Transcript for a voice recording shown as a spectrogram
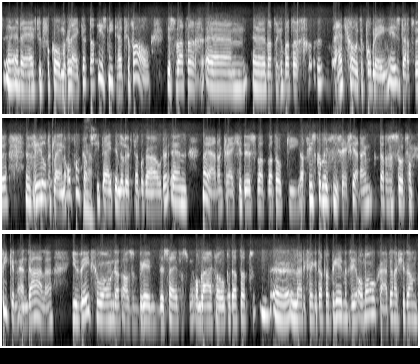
en daar heeft natuurlijk voorkomen gelijk. Dat, dat is niet het geval. Dus wat er, ehm, wat er, wat er het grote probleem is, dat we een veel te kleine opvangcapaciteit ja. in de lucht hebben gehouden. En nou ja, dan krijg je dus wat, wat ook die adviescommissie zegt. Ja, dan, dat is een soort van pieken en dalen je weet gewoon dat als het de cijfers weer omlaag lopen, dat dat, uh, laat ik zeggen, dat dat moment weer omhoog gaat. En als je dan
